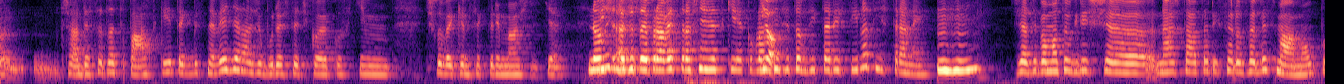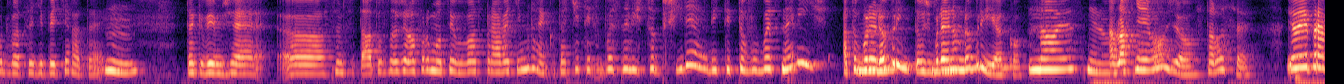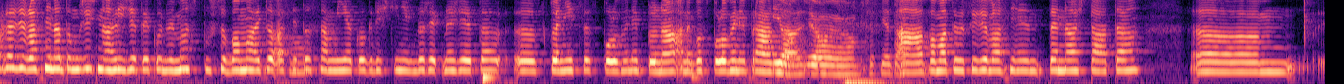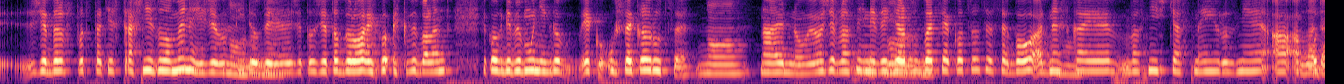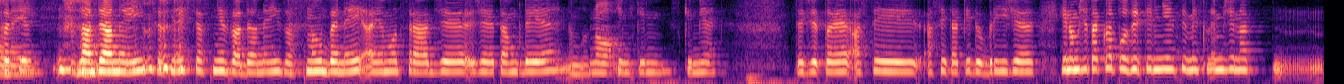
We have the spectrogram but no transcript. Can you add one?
třeba deset let zpátky, tak bys nevěděla, že budeš teď jako s tím člověkem, se kterým máš dítě. No, Víš, a že to je právě strašně hezký, jako vlastně jo. si to vzít tady z této strany. Mm-hmm. Že já si pamatuju, když uh, náš táta, když se rozvedli s mámou po 25 letech, mm. tak vím, že uh, jsem se tátu snažila furt motivovat právě tímhle, jako tati, ty vůbec nevíš, co přijde, ty to vůbec nevíš a to bude mm. dobrý, to už bude jenom dobrý, jako. No, jasně, no. A vlastně jo, že jo, stalo se. Jo, je pravda, že vlastně na to můžeš nahlížet jako dvěma způsobama. Je to asi no. to samé, jako když ti někdo řekne, že je ta uh, sklenice z poloviny plná, anebo z poloviny prázdná. Jo, že? jo, jo, přesně tak. A pamatuju si, že vlastně ten náš táta um, že byl v podstatě strašně zlomený, že jo, v té no, době, že to, že to bylo jako ekvivalent, jako kdyby mu někdo jako usekl ruce. No. Najednou, jo, že vlastně nevěděl vůbec jako co se sebou a dneska no. je vlastně šťastný hrozně a, a v podstatě zadaný, přesně šťastně zadaný, zasnoubený a je moc rád, že, že je tam, kde je, nebo no. s tím, kým, s kým je. Takže to je asi, asi taky dobrý, že jenomže takhle pozitivně si myslím, že nad,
